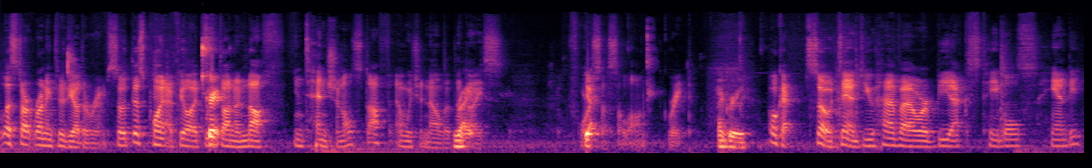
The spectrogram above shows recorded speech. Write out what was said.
let's start running through the other rooms. So at this point, I feel like we've Great. done enough intentional stuff, and we should now let the Right. dice force Yep. us along. Great. agreed. Okay. So Dan, do you have our BX tables handy?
